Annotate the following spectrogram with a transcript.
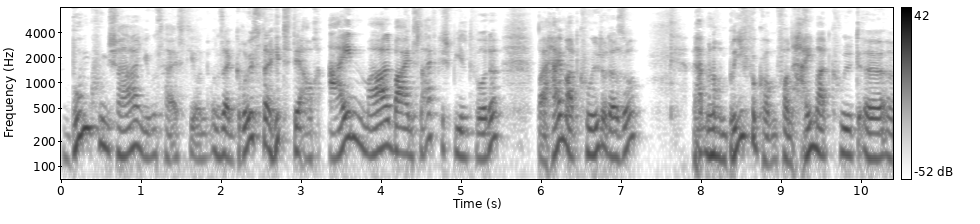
Bunkun Chayus heißt die und unser größter Hit, der auch einmal bei 1 Live gespielt wurde, bei Heimatkult oder so, da hat man noch einen Brief bekommen von Heimatkult äh,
